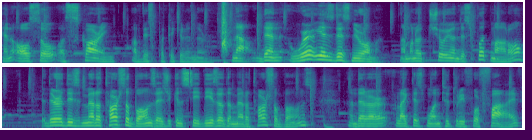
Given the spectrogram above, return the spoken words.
and also a scarring of this particular nerve. Now, then where is this neuroma? I'm going to show you on this foot model. There are these metatarsal bones. As you can see, these are the metatarsal bones and that are like this one, two, three, four, five.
